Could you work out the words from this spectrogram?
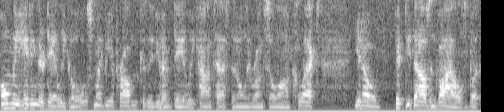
Only hitting their daily goals might be a problem because they do have daily contests that only run so long. Collect, you know, 50,000 vials, but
